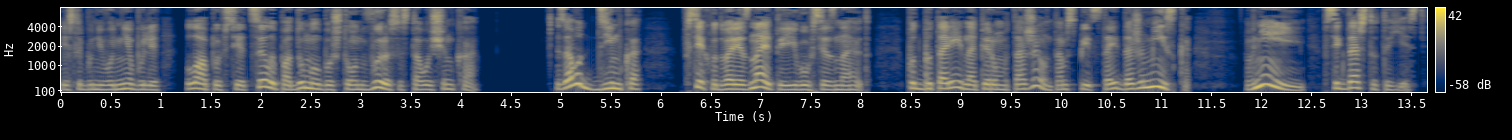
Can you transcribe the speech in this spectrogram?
если бы у него не были лапы все целы, подумал бы, что он вырос из того щенка. Зовут Димка. Всех во дворе знает, и его все знают. Под батареей на первом этаже, он там спит, стоит даже миска. В ней всегда что-то есть.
